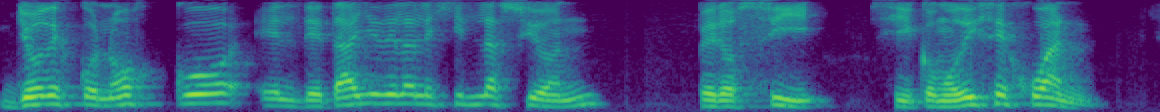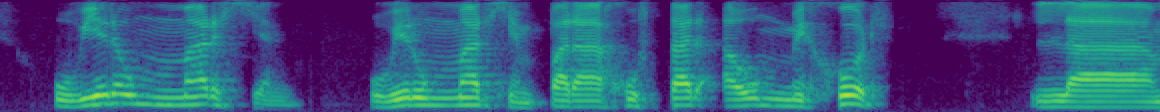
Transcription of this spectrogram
Yo desconozco el detalle de la legislación, pero sí, si como dice Juan, hubiera un margen, hubiera un margen para ajustar aún mejor la,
